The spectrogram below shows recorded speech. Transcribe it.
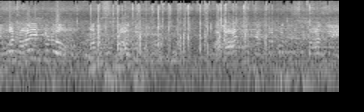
యువ నాయకుడు మన శివాజీ. అలాంటి ఛత్రపతి శివాజీ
